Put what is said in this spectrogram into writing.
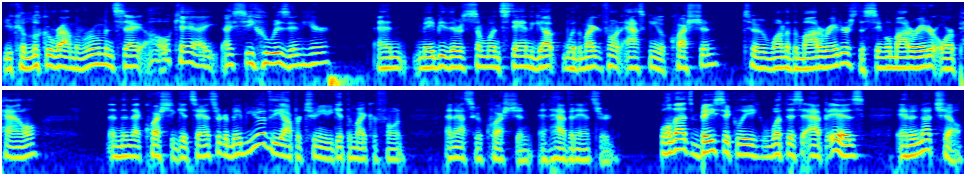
You can look around the room and say, oh, okay, I, I see who is in here. And maybe there's someone standing up with a microphone asking a question to one of the moderators, the single moderator or panel. and then that question gets answered, or maybe you have the opportunity to get the microphone and ask a question and have it answered. Well, that's basically what this app is in a nutshell.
